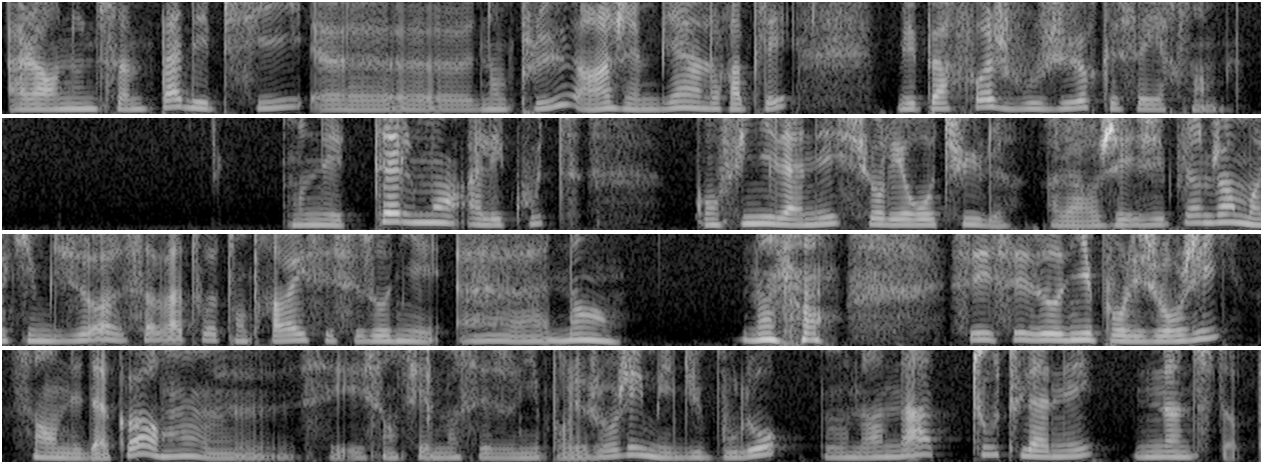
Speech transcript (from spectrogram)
Alors nous ne sommes pas des psys non plus, hein, j'aime bien le rappeler, mais parfois je vous jure que ça y ressemble. On est tellement à l'écoute qu'on finit l'année sur les rotules. Alors j'ai plein de gens, moi, qui me disent oh, ça va, toi, ton travail, c'est saisonnier. Ah non, non, non. C'est saisonnier pour les jours J, ça, on est d'accord. Hein, euh, c'est essentiellement saisonnier pour les jours J, mais du boulot, on en a toute l'année non-stop.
